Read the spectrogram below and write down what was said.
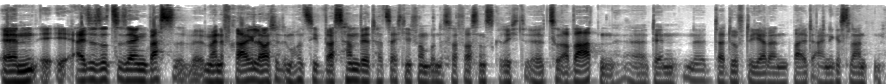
Ähm, äh, also sozusagen, was, meine Frage lautet im Prinzip, was haben wir tatsächlich vom Bundesverfassungsgericht äh, zu erwarten? Äh, denn äh, da dürfte ja dann bald einiges landen.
